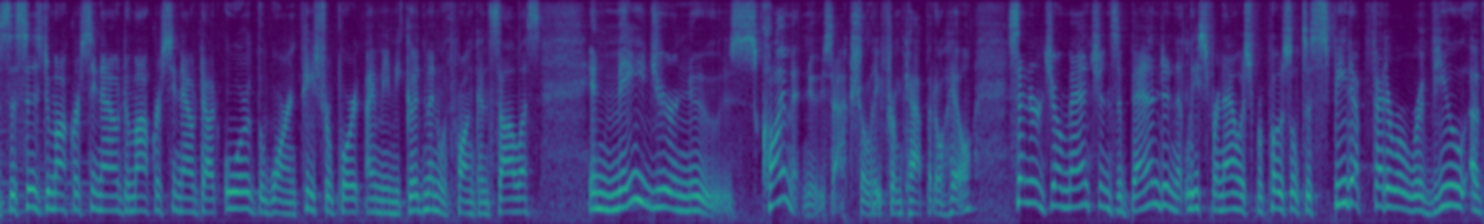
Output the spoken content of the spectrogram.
This is Democracy Now!, democracynow.org, The War and Peace Report. I'm Amy Goodman with Juan Gonzalez. In major news, climate news, actually, from Capitol Hill, Senator Joe Manchin's abandoned, at least for now, his proposal to speed up federal review of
